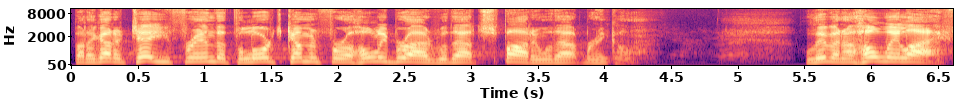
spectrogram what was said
But I got to tell you, friend, that the Lord's coming for a holy bride without spot and without wrinkle. Living a holy life,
